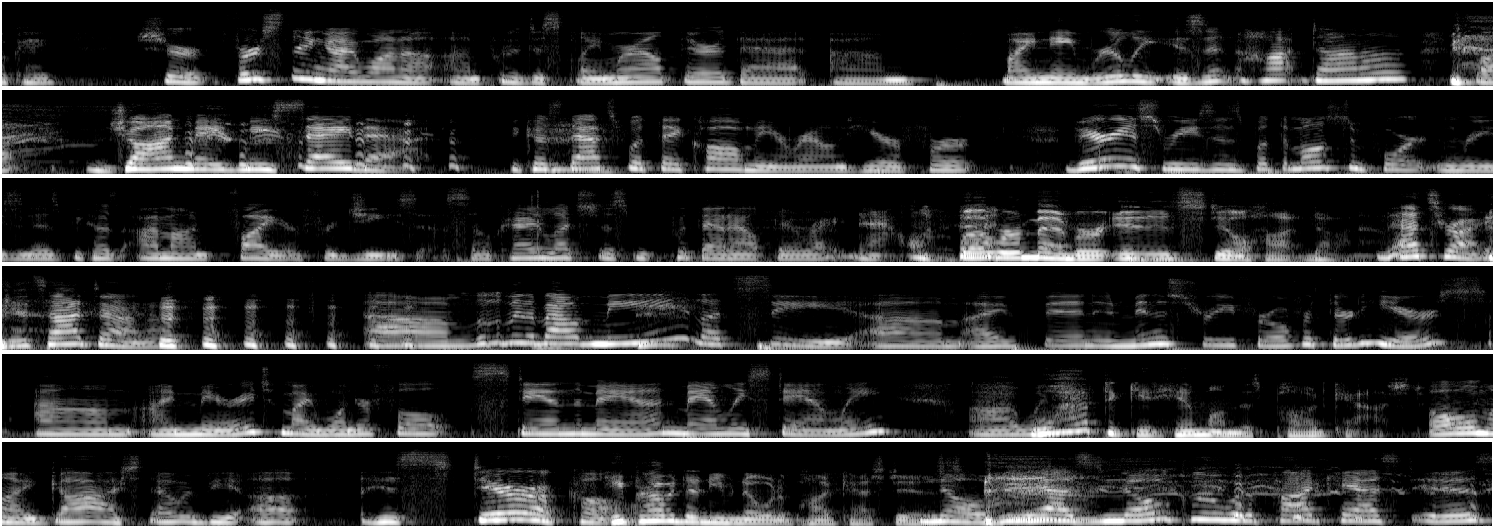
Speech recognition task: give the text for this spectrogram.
Okay, sure. First thing I want to um, put a disclaimer out there that um, my name really isn't Hot Donna, but John made me say that because that's what they call me around here for various reasons. But the most important reason is because I'm on fire for Jesus. Okay, let's just put that out there right now. But remember, it is still hot, Donna. That's right. It's Hot Donna. A um, little bit about me. Let's see. Um, I've been in ministry for over 30 years. Um, I'm married to my wonderful Stan the Man, Manly Stanley. Uh, we- We'll have to get him on this podcast. oh my gosh, that would be uh, hysterical. He probably doesn't even know what a podcast is. no, he has no clue what a podcast is,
